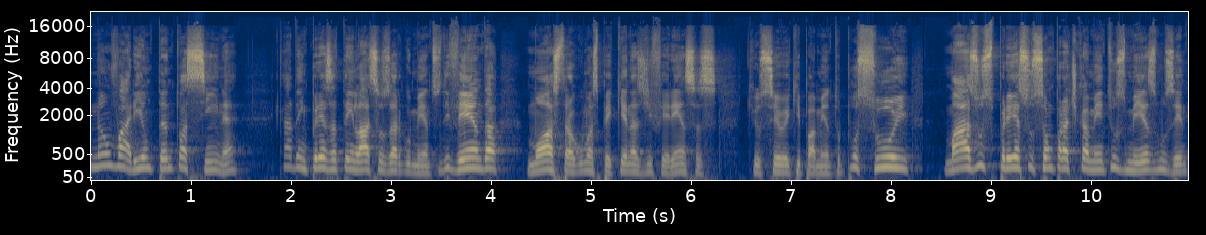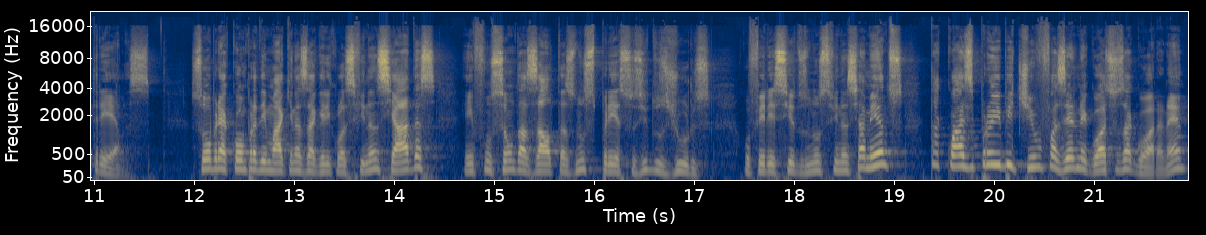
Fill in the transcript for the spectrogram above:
não variam tanto assim, né? Cada empresa tem lá seus argumentos de venda, mostra algumas pequenas diferenças que o seu equipamento possui, mas os preços são praticamente os mesmos entre elas. Sobre a compra de máquinas agrícolas financiadas, em função das altas nos preços e dos juros oferecidos nos financiamentos, está quase proibitivo fazer negócios agora, né?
